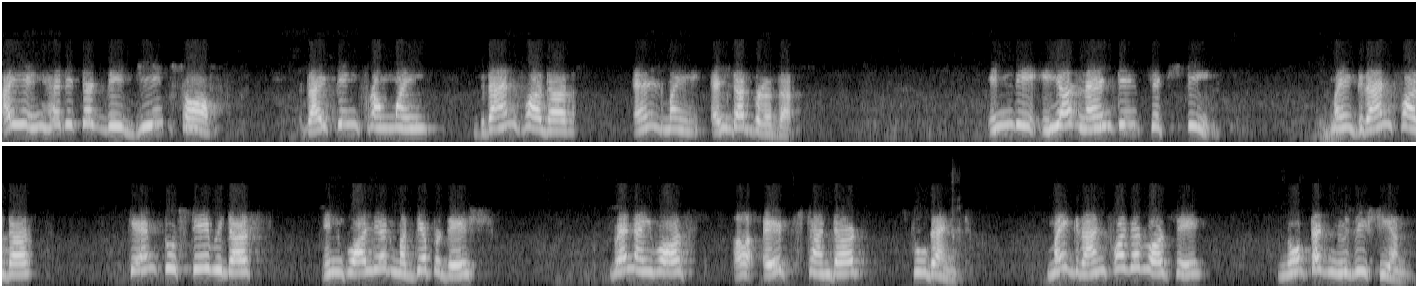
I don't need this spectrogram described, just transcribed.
I inherited the genes of writing from my grandfather and my elder brother. In the year 1960, my grandfather came to stay with us in Gwalior, Madhya Pradesh when I was a 8th standard student. My grandfather was a noted musician.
